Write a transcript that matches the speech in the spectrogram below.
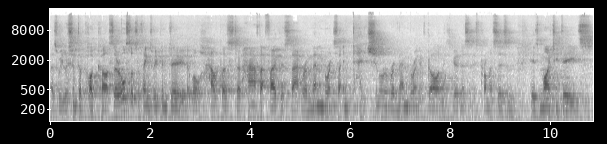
as we listen to podcasts. There are all sorts of things we can do that will help us to have that focus, that remembrance, that intentional remembering of God and His goodness and His promises and His mighty deeds.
